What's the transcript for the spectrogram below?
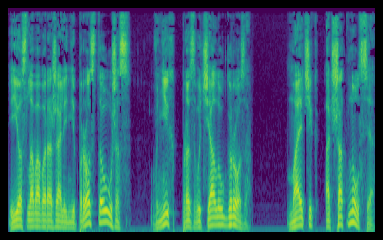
ее слова выражали не просто ужас, в них прозвучала угроза. Мальчик отшатнулся.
